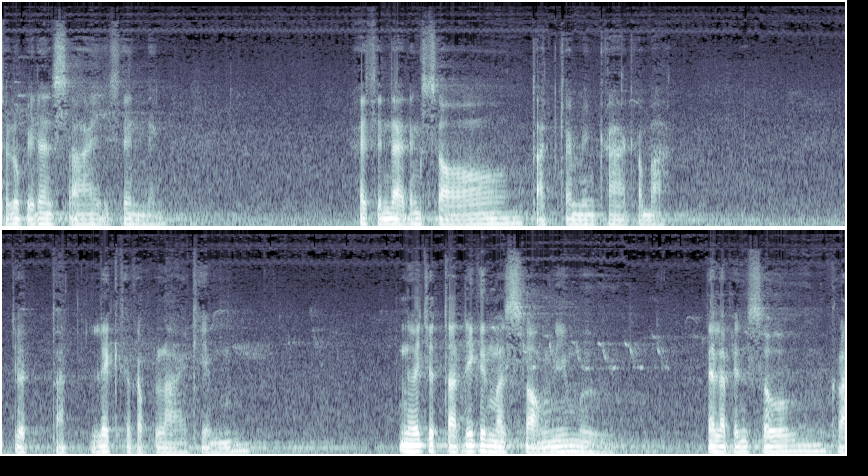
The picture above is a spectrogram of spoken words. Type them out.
ทะลุไปด้านซ้ายเส้นหนึ่ง ให้เส้นได้ทั้งสองตัดกันเป็นกากบาทจุดตัดเล็กเท่ากับลายเข็มเนื้อจะตัดนี้ขึ้นมาสองนิ้วมือแต่เราเป็นโซนกล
